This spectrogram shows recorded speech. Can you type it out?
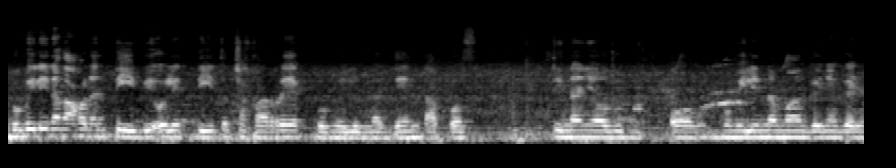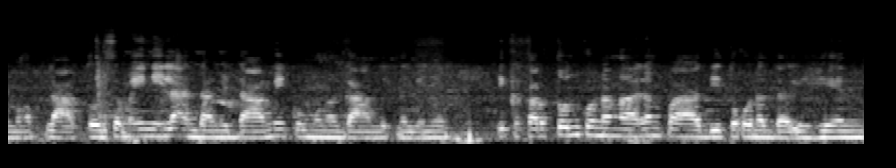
Bumili na nga ako ng TV ulit dito, tsaka rep, bumili na din. Tapos, tingnan nyo, oh, bumili ng mga ganyan-ganyan mga plato. Sa Maynila, ang dami-dami kong mga gamit na ganyan. Ikakarton ko na nga lang pa dito ko nadalhin.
